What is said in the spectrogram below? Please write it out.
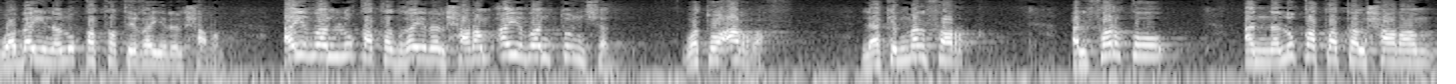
وبين لقطة غير الحرم؟ أيضا لقطة غير الحرم أيضا تنشد وتعرف لكن ما الفرق؟ الفرق أن لقطة الحرم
